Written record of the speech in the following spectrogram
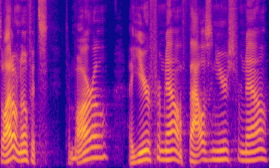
So I don't know if it's tomorrow, a year from now, a thousand years from now.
